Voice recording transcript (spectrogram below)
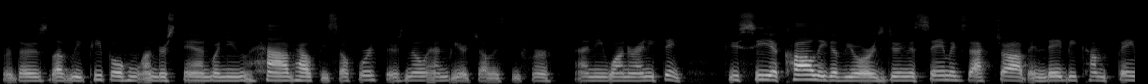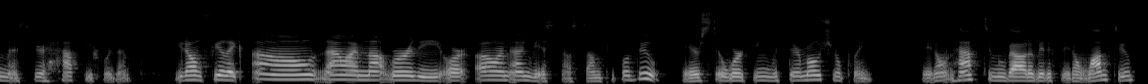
for those lovely people who understand when you have healthy self-worth there's no envy or jealousy for anyone or anything if you see a colleague of yours doing the same exact job and they become famous you're happy for them you don't feel like, oh, now I'm not worthy or oh, I'm envious. Now, some people do. They're still working with their emotional plane. They don't have to move out of it if they don't want to.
